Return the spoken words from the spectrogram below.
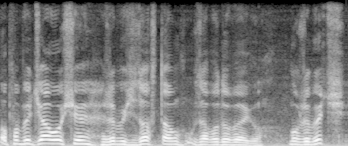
opowiedziało się, żebyś został u zawodowego. Może być?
